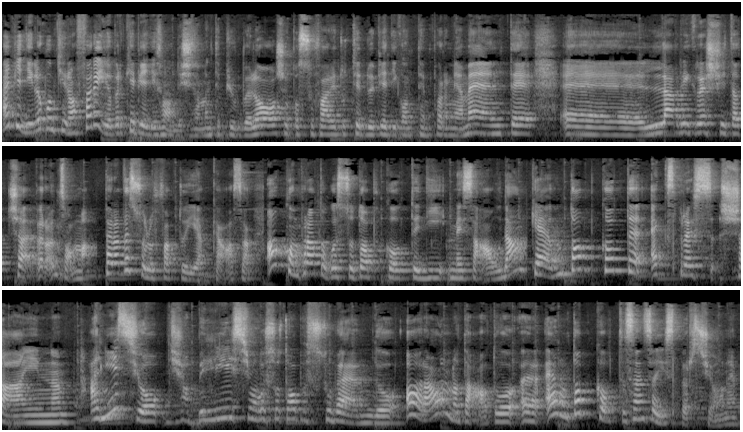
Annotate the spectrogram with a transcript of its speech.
ai piedi lo continuo a fare io perché i piedi sono decisamente più veloci posso fare tutti e due i piedi contemporaneamente eh, la ricrescita c'è però insomma per adesso l'ho fatto io a casa. Ho comprato questo top coat di Mesauda che è un top coat express shine. All'inizio dicevo bellissimo questo top stupendo. Ora ho notato eh, è un top coat senza dispersione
